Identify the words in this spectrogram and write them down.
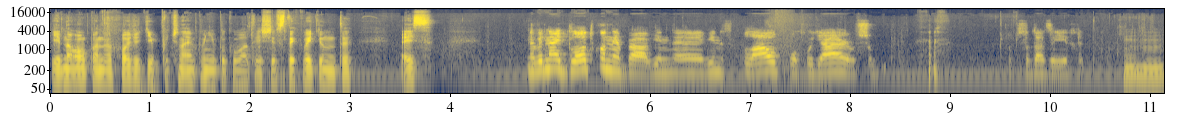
І на опен виходжу, і починаю по ній пакувати. Я ще встиг витягнути ейс. Ну він навіть лодку не брав, він, е, він вплав, похуярив, щоб, щоб сюди заїхати. Угу.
